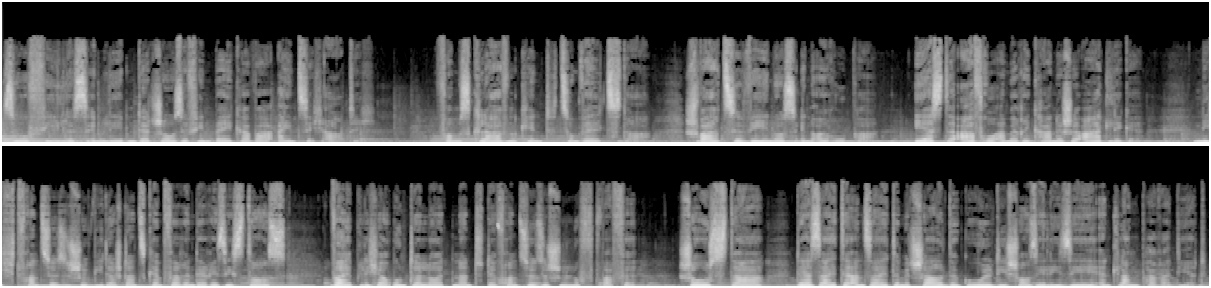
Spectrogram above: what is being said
So vieles im Leben der Josephine Baker war einzigartig. Vom Sklavenkind zum Weltstar, schwarze Venus in Europa, erste afroamerikanische Adlige, nicht französische Widerstandskämpferin der Resistance, weiblicher Unterleutnant der französischen Luftwaffe, Showstar, der Seite an Seite mit Charles de Gaulle die Champs-Élysées entlang paradiert.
